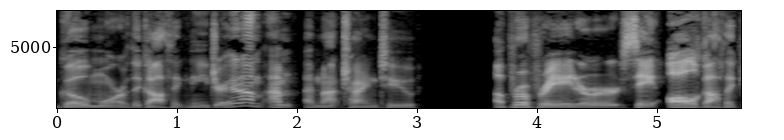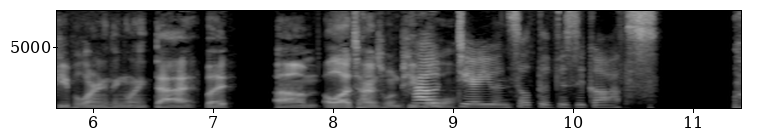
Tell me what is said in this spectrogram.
go more of the gothic nature and I'm I'm I'm not trying to appropriate or say all gothic people or anything like that but um a lot of times when people how dare you insult the Visigoths?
